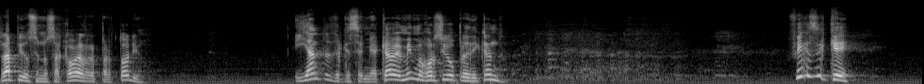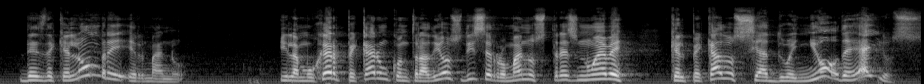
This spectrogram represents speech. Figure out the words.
Rápido se nos acaba el repertorio. Y antes de que se me acabe a mí, mejor sigo predicando. Fíjese que desde que el hombre, hermano, y la mujer pecaron contra Dios, dice Romanos 3:9, que el pecado se adueñó de ellos.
